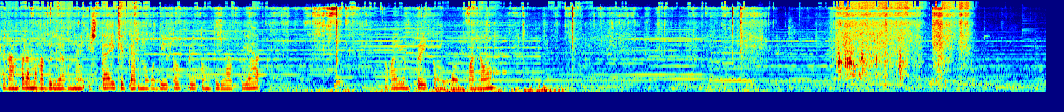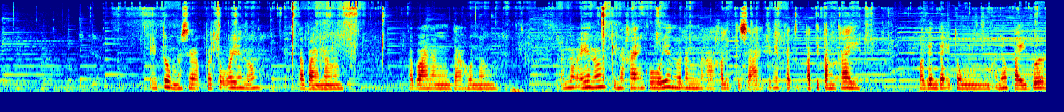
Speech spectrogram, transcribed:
Kailangan pala makabili ako ng isda. Ikiterno ko dito. Pritong tilapia. O kaya yung pritong pompano. Ito, masarap pa to. Ayan o. Taba ng, taba ng dahon ng, ano, ayan o. Kinakain ko yan. Walang nakakaligtas sa akin. eh, Pati, pati tangkay. Maganda itong, ano, fiber.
